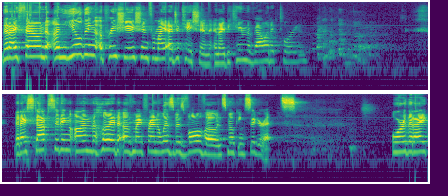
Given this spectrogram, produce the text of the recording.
That I found unyielding appreciation for my education and I became the valedictorian. that I stopped sitting on the hood of my friend Elizabeth's Volvo and smoking cigarettes or that I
